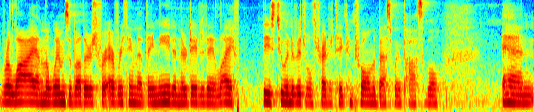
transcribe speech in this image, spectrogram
rely on the whims of others for everything that they need in their day to day life, these two individuals tried to take control in the best way possible and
